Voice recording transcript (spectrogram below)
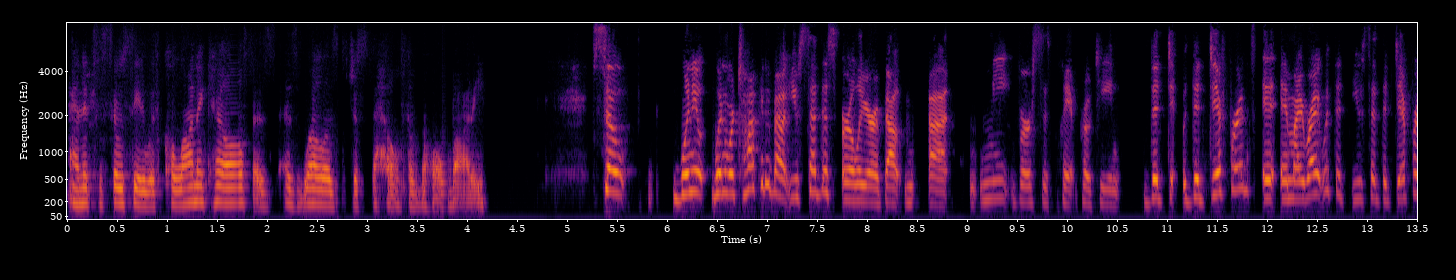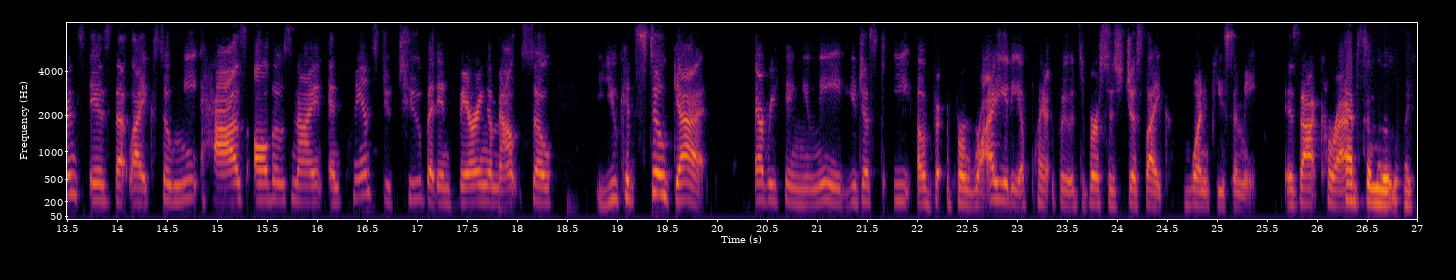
and it's associated with colonic health as as well as just the health of the whole body. So when it, when we're talking about, you said this earlier about uh, meat versus plant protein. The the difference, am I right with it? You said the difference is that like so meat has all those nine, and plants do too, but in varying amounts. So you can still get everything you need. You just eat a v- variety of plant foods versus just like one piece of meat. Is that correct? Absolutely.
